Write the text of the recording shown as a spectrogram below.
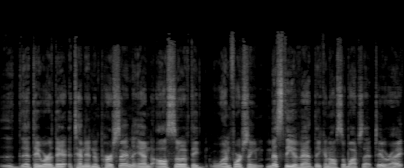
that they were there attended in person, and also if they unfortunately missed the event, they can also watch that too, right?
